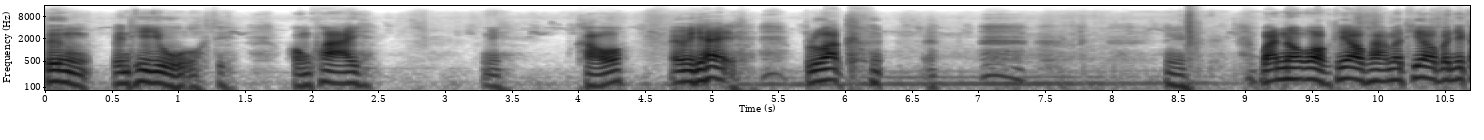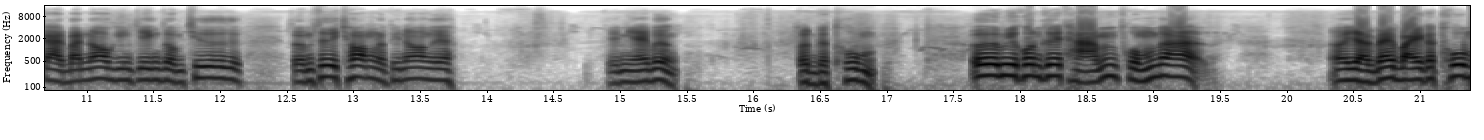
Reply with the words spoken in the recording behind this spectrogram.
ซึ่งเป็นที่อยู่ของควายนี่ เขาเอ้ไม่ใช่ปลวกนี่บ้านนอกออกเที่ยวพามาเที่ยวบรรยากาศบ้านนอกจริง ๆ สมชื่อสมชื่อช่องเลยพี่น้องเลยเป็นไงเบื้องต้นกระทุ่ม เออ มีคนเคยถาม ผมว่าเอออยากได้ใบกระทุ่ม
